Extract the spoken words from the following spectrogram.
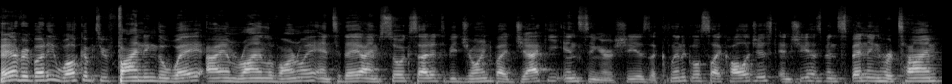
Hey everybody, welcome to Finding the Way. I am Ryan LaVarnway, and today I am so excited to be joined by Jackie Insinger. She is a clinical psychologist, and she has been spending her time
